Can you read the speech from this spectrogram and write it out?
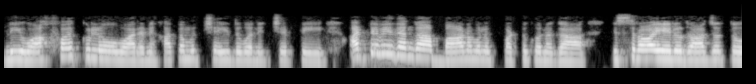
నీవు వాహకులో వారిని హతము చేయదు అని చెప్పి అట్టి విధంగా బాణములు పట్టుకొనగా ఇస్రాయేలు రాజుతో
